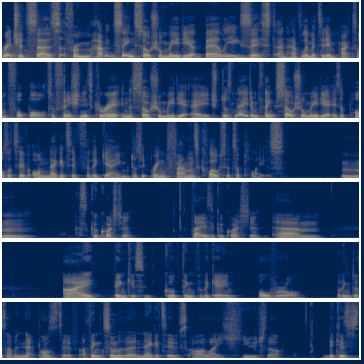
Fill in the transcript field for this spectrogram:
Richard says, from having seen social media barely exist and have limited impact on football to finishing his career in the social media age, does Nedum think social media is a positive or negative for the game? Does it bring fans closer to players? Hmm, that's a good question. That is a good question. Um, I think it's a good thing for the game overall. I think it does have a net positive. I think some of the negatives are like huge though, because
